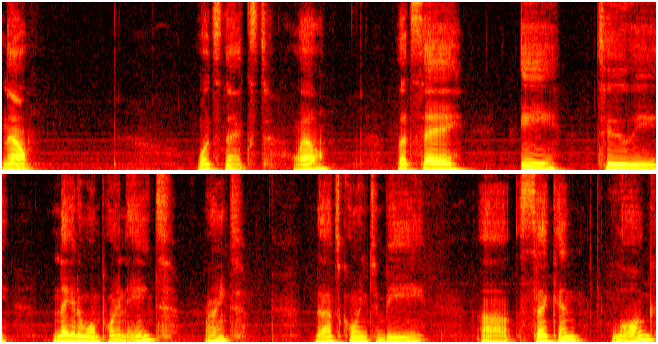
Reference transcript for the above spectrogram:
now, what's next? Well, let's say e to the negative 1.8, right? That's going to be uh, second log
